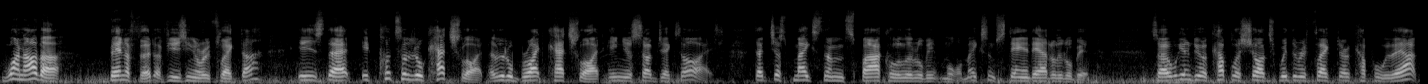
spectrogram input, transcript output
One other benefit of using a reflector is that it puts a little catch light, a little bright catch light in your subject's eyes. That just makes them sparkle a little bit more, makes them stand out a little bit. So we're going to do a couple of shots with the reflector, a couple without,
